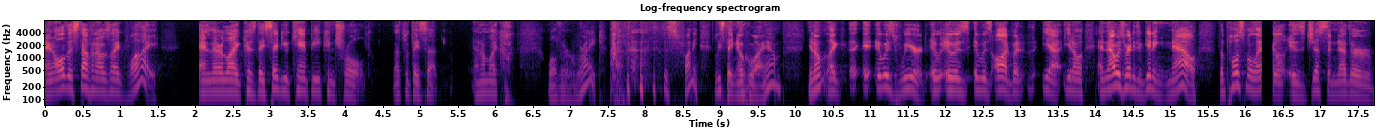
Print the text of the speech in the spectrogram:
and all this stuff. And I was like, "Why?" And they're like, "Because they said you can't be controlled." That's what they said. And I'm like, well, they're right. it's funny. At least they know who I am. You know, like it, it was weird. It, it was it was odd, but yeah, you know, and that was right at the beginning. Now the post millennial is just another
